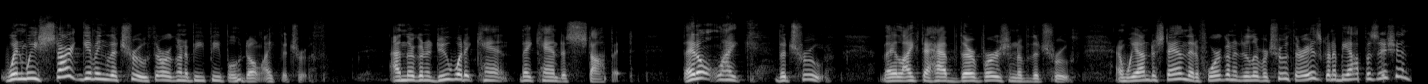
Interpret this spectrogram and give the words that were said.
when we start giving the truth, there are going to be people who don't like the truth and they're going to do what it can they can to stop it. They don't like the truth. They like to have their version of the truth. And we understand that if we're going to deliver truth, there is going to be opposition.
